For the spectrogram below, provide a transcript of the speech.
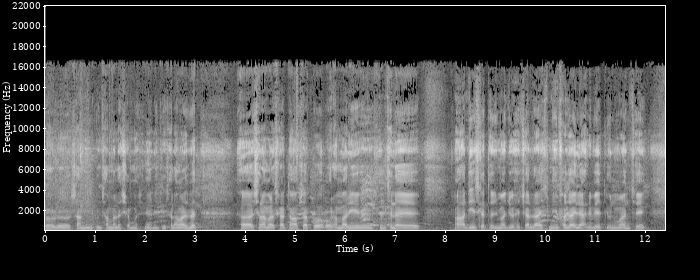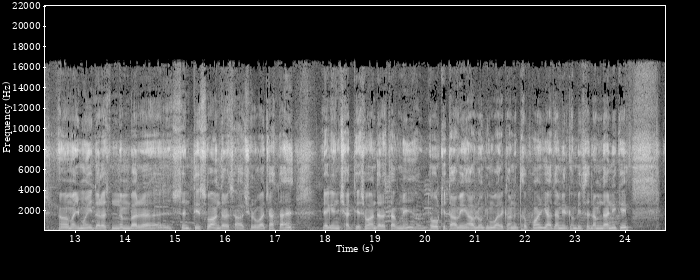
اور سامعین کنسامہ علیہ سلام عرض سلام عرض کرتا ہوں آپ سب کو اور ہماری سلسلہ احادیث کا ترجمہ جو ہے چل رہا ہے، اس میں فضائل بیت کے عنوان سے مجموعی درس نمبر سینتیسواں درس آج شروع ہوا چاہتا ہے، لیکن چھتیسواں درس تک میں دو کتابیں آپ لوگوں کی مبارکانوں تک پہنچ گیا ضمیر کمبی سلم دانی کی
